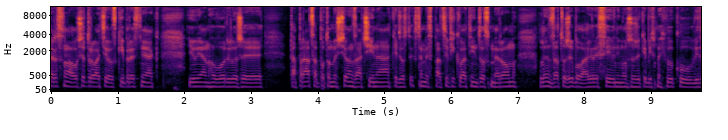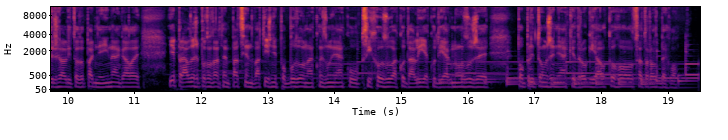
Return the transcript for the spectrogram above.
personál ošetrovateľský, presne ak Julian hovoril, že tá práca potom ešte len začína, keď ho chceme spacifikovať týmto smerom, len za to, že bol agresívny, možno, že keby sme chvíľku vydržali, to dopadne inak, ale je pravda, že potom tam ten pacient dva týždne pobudol, nakoniec mu nejakú psychózu ako dali, ako diagnózu, že popri tom, že nejaké drogy, alkohol, sa to rozbehlo.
